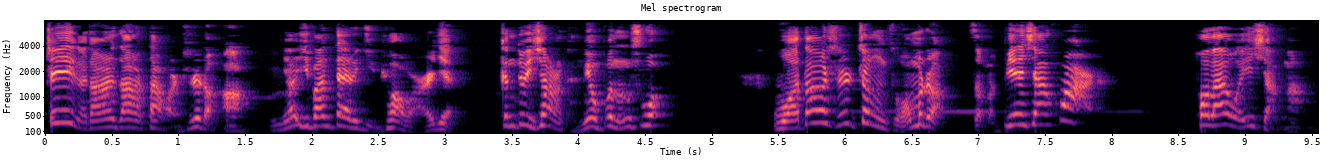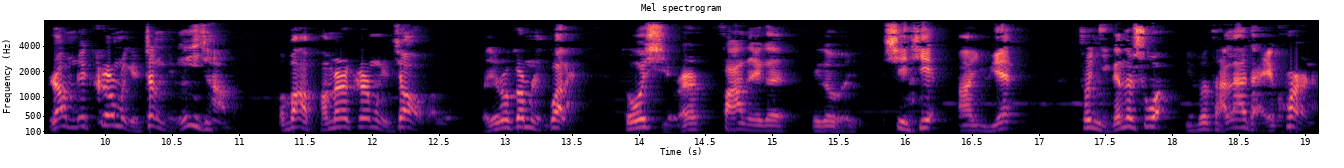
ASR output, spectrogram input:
这个当然大大伙知道啊，你要一般带着女票玩去，跟对象肯定不能说。我当时正琢磨着怎么编瞎话呢，后来我一想啊，让我们这哥们给证明一下子，我把我旁边哥们给叫过来了，我就说哥们你过来。给我媳妇儿发的这个这个信息啊，语音说你跟他说，你说咱俩在一块儿呢。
